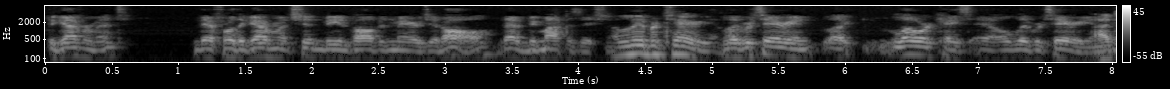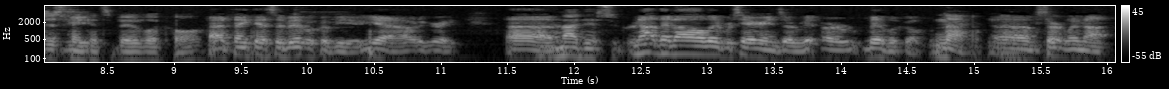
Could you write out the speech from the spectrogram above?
the government. Therefore, the government shouldn't be involved in marriage at all. That would be my position. A libertarian. Libertarian, like lowercase l, libertarian. I just think it's biblical. I think that's a biblical view. Yeah, I would agree. Uh, and I disagree. Not that all libertarians are, are biblical. No, no. Um, certainly not.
